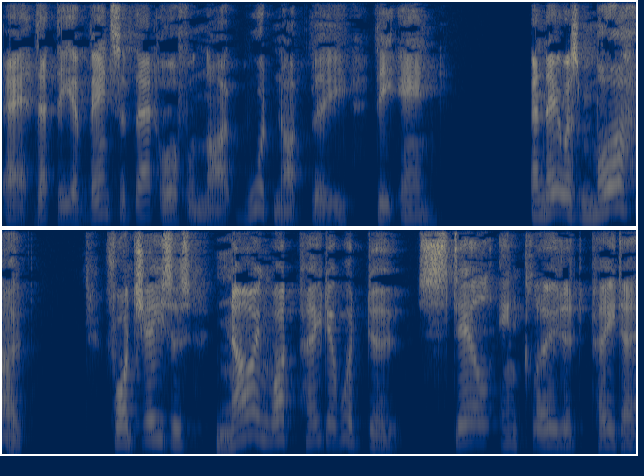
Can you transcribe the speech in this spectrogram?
And that the events of that awful night would not be the end. And there was more hope. For Jesus, knowing what Peter would do, still included Peter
